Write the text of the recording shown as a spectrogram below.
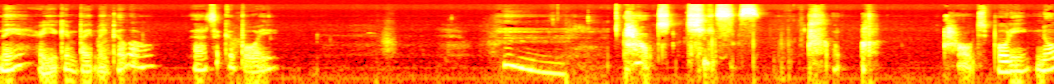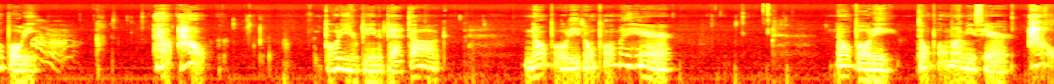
There, you can bite my pillow. That's a good boy. Hmm. Ouch. Jesus. Ow. Ouch, Bodie. No, Bodie. Ow, ow. Bodie, you're being a bad dog. No, Bodie, don't pull my hair. No, Bodie, don't pull mommy's hair. Ow.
